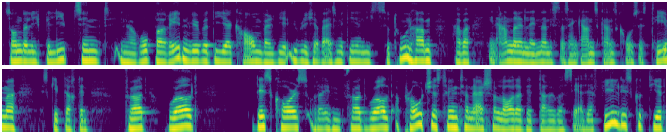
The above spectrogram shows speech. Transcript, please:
sonderlich beliebt sind. In Europa reden wir über die ja kaum, weil wir üblicherweise mit ihnen nichts zu tun haben, aber in anderen Ländern ist das ein ganz, ganz großes Thema. Es gibt auch den Third World Discourse oder eben Third World Approaches to International Law, da wird darüber sehr, sehr viel diskutiert,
